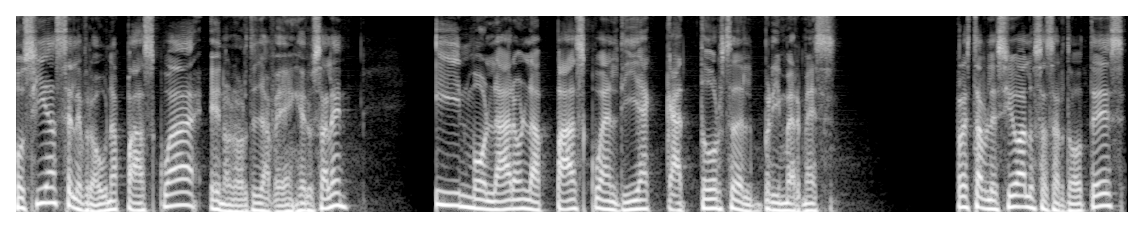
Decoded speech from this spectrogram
Josías celebró una Pascua en honor de Yahvé en Jerusalén. Inmolaron la Pascua el día 14 del primer mes. Restableció a los sacerdotes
